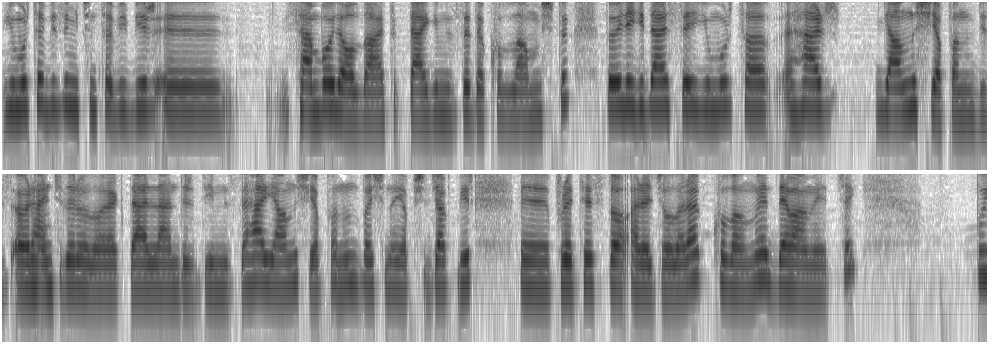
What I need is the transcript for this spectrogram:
Yumurta bizim için tabii bir e, sembol oldu artık dergimizde de kullanmıştık. Böyle giderse yumurta her yanlış yapanı biz öğrenciler olarak değerlendirdiğimizde her yanlış yapanın başına yapışacak bir e, protesto aracı olarak kullanılmaya devam edecek. Bu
